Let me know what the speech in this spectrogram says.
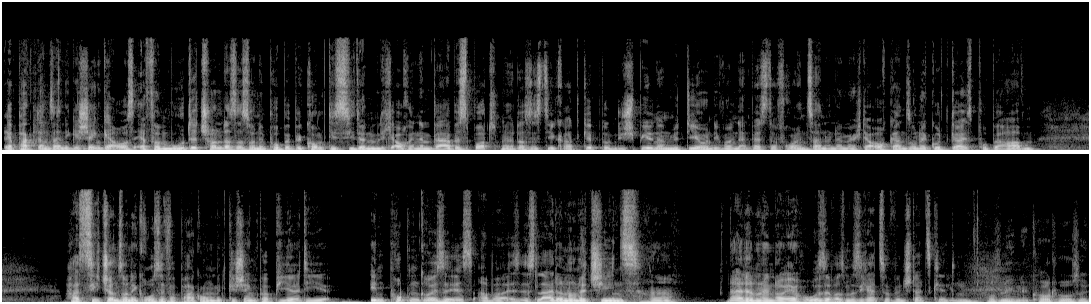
Er packt dann seine Geschenke aus. Er vermutet schon, dass er so eine Puppe bekommt. Die sieht er nämlich auch in einem Werbespot, ne, dass es die gerade gibt. Und die spielen dann mit dir und die wollen dein bester Freund sein. Und er möchte auch gern so eine Good Guys Puppe haben. Hat, sieht schon so eine große Verpackung mit Geschenkpapier, die in Puppengröße ist, aber es ist leider nur eine Jeans. Ne? Leider nur eine neue Hose, was man sich halt so wünscht als Kind. Hm, hoffentlich eine Korthose.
